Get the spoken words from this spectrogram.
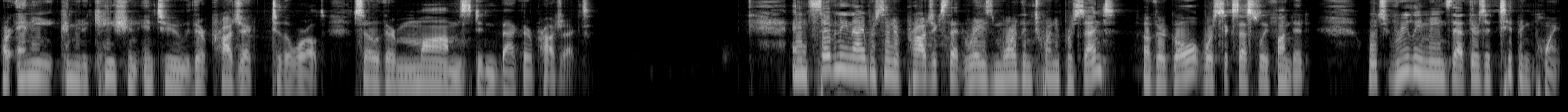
or any communication into their project to the world. So their moms didn't back their project. And 79% of projects that raised more than 20% of their goal were successfully funded, which really means that there's a tipping point.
